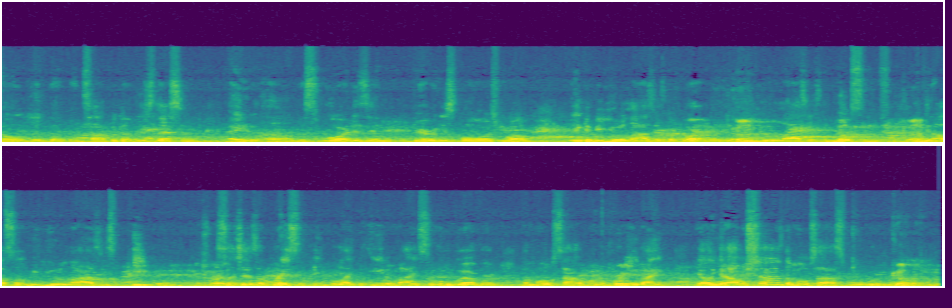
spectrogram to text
So the, the, the topic of this lesson, hey, uh, the sword is in various forms. From it can be utilized as the word, it can be utilized as the milsons, it can also be utilized as people, right. such as a race of people like the Edomites or whoever the Most High want to bring. Like, yo, Yahawashi is the Most High sword, man. Gun,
